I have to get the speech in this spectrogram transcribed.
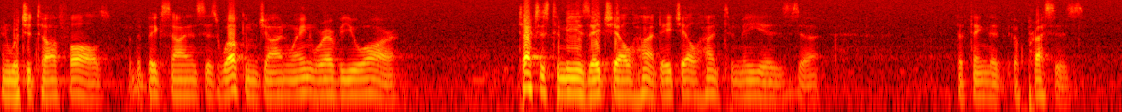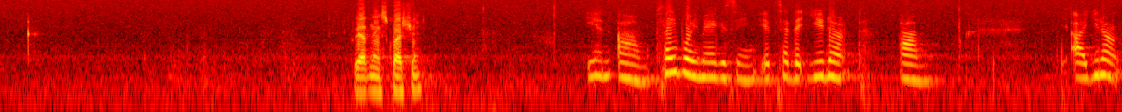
in Wichita Falls, with a big sign that says, Welcome, John Wayne, wherever you are. Texas to me is H.L. Hunt. H.L. Hunt to me is uh, the thing that oppresses. We have next question? In um, Playboy magazine, it said that you don't, um, uh, you don't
